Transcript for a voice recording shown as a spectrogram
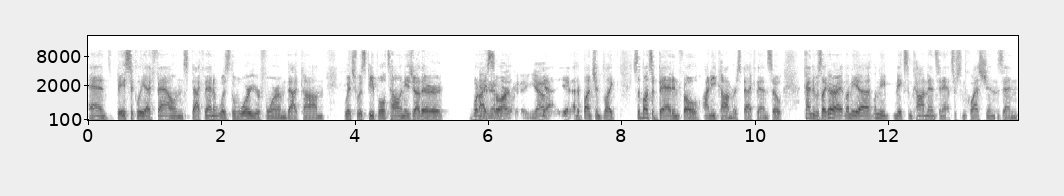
And basically, I found back then it was the warriorforum.com, which was people telling each other what Internet I saw. Marketing, yep. Yeah, yeah, and a bunch of like just a bunch of bad info on e-commerce back then. So kind of was like, all right, let me uh, let me make some comments and answer some questions and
